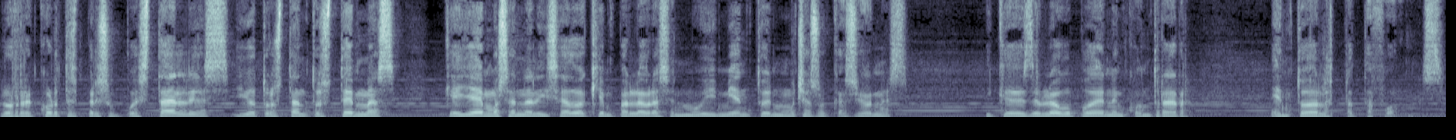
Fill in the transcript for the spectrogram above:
los recortes presupuestales y otros tantos temas que ya hemos analizado aquí en Palabras en Movimiento en muchas ocasiones y que desde luego pueden encontrar en todas las plataformas.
